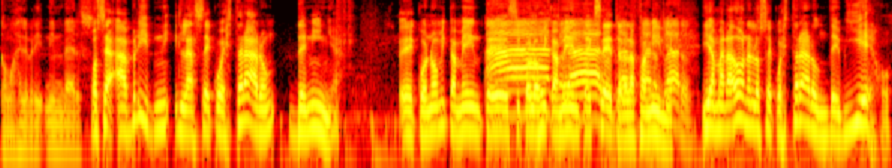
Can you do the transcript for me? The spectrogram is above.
Como es el Britney inverso. O sea, a Britney la secuestraron de niña. Económicamente, Ah, psicológicamente, claro, etcétera, claro, la familia. claro. Y a Maradona lo secuestraron de viejo.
